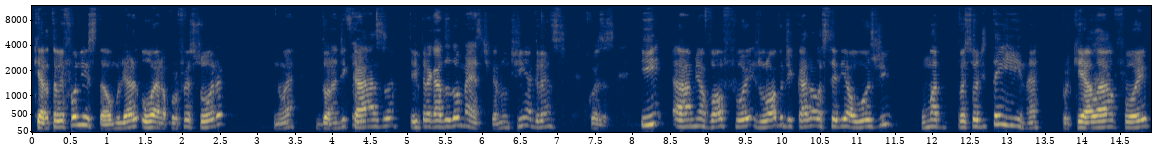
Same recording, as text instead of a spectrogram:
que era telefonista. A mulher ou era professora, não é? Dona de Sim. casa, empregada doméstica, não tinha grandes coisas. E a minha avó foi, logo de cara, ela seria hoje uma pessoa de TI, né? Porque ela foi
